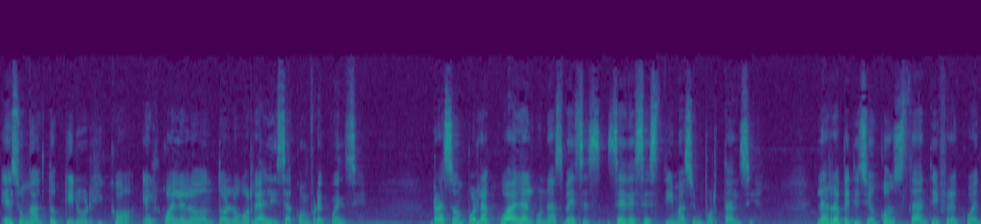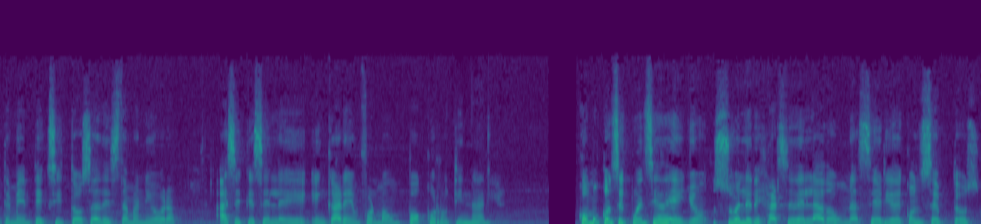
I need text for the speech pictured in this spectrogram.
es un acto quirúrgico el cual el odontólogo realiza con frecuencia, razón por la cual algunas veces se desestima su importancia. La repetición constante y frecuentemente exitosa de esta maniobra hace que se le encare en forma un poco rutinaria. Como consecuencia de ello, suele dejarse de lado una serie de conceptos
